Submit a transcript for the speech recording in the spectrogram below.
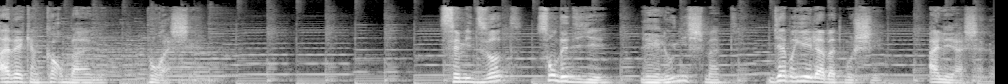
avec un korban pour Hachem. Ces mitzvot sont dédiés les Nishmat, Gabriela Batmoshe, Aléa Shalom.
